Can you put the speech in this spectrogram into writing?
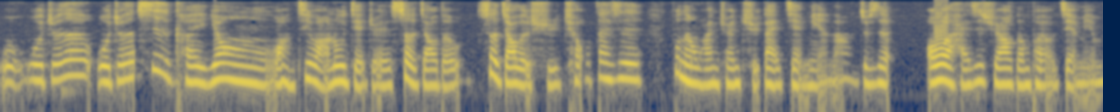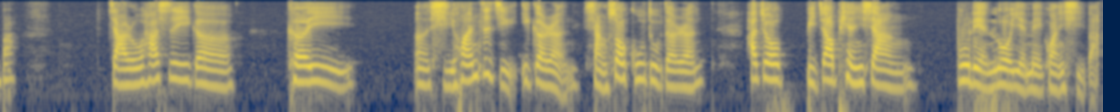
我我觉得，我觉得是可以用网际网络解决社交的社交的需求，但是不能完全取代见面啦，就是偶尔还是需要跟朋友见面吧。假如他是一个可以，嗯、喜欢自己一个人享受孤独的人，他就比较偏向不联络也没关系吧。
